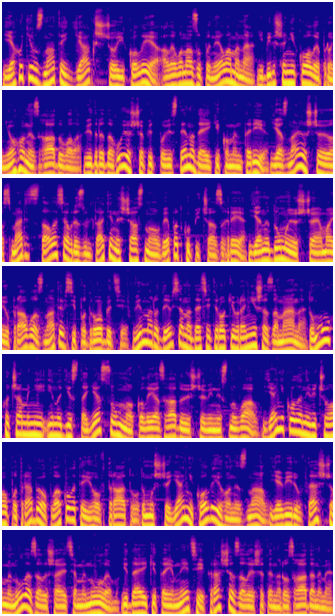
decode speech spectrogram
Я хотів знати, як, що і коли, але вона зупинила мене і більше ніколи про нього не згадувала. Відредагую, щоб відповісти на деякі коментарі. Я знаю, що його смерть сталася в результаті нещасного випадку під час гри. Я не думаю, що я маю право знати всі подробиці. Він народився на 10 років раніше за мене. Тому, хоча мені іноді стає сумно, коли я згадую, що він існував, я ніколи не відчував потреби оплакувати його втрату, тому що я ніколи його не знав. Я вірю в те, що минуле залишається минулим, і деякі таємниці краще залишити нерозгаданими.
